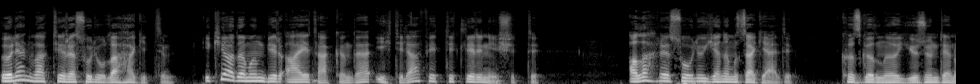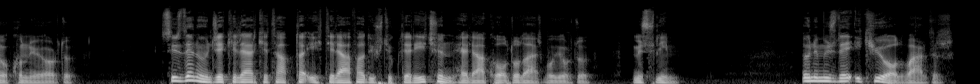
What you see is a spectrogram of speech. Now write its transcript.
Öğlen vakti Resulullah'a gittim. İki adamın bir ayet hakkında ihtilaf ettiklerini işitti. Allah Resulü yanımıza geldi. Kızgınlığı yüzünden okunuyordu. Sizden öncekiler kitapta ihtilafa düştükleri için helak oldular buyurdu. Müslim. Önümüzde iki yol vardır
